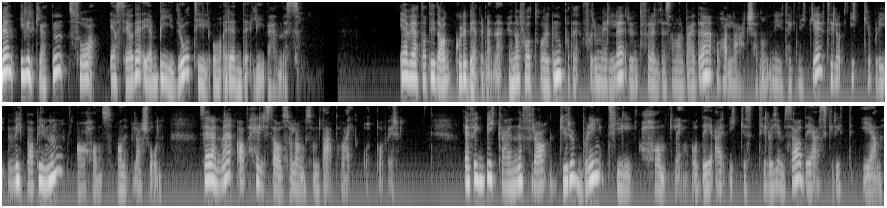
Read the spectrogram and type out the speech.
Men i virkeligheten så jeg ser jo det, jeg bidro til å redde livet hennes. Jeg vet at i dag går det bedre med henne. Hun har fått orden på det formelle rundt foreldresamarbeidet og har lært seg noen nye teknikker til å ikke bli vippa av pinnen av hans manipulasjon. Så jeg regner med at helsa også langsomt er på vei oppover. Jeg fikk bikka henne fra grubling til handling, og det er ikke til å kimse av, det er skritt én.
